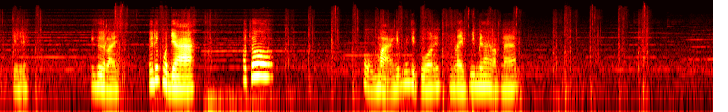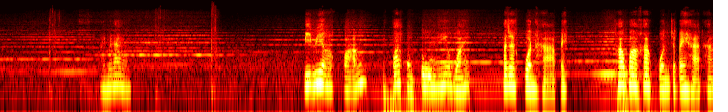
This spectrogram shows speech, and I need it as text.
โอเคนี่คืออะไร เฮ้ยได้ขวดยาโอ้โจโอ้หมาคิดไม่กี่ตัวนี่ทำอะไรพี่ไม่ได้หรอกนะไปไม่ได้ มีเบี้ยขวางว่าของตูนี้เอาไว้ข้าจะควรหาไป ข้าว่าข้าควรจะไปหาทาง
